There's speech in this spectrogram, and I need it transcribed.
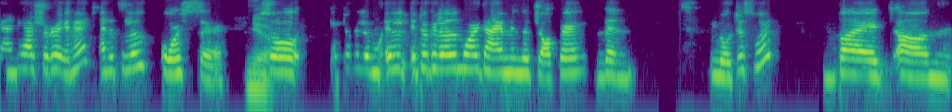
Candi has sugar in it, and it's a little coarser. Yeah. So it took a little, it, it took a little more time in the chopper than Lotus would, but um,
